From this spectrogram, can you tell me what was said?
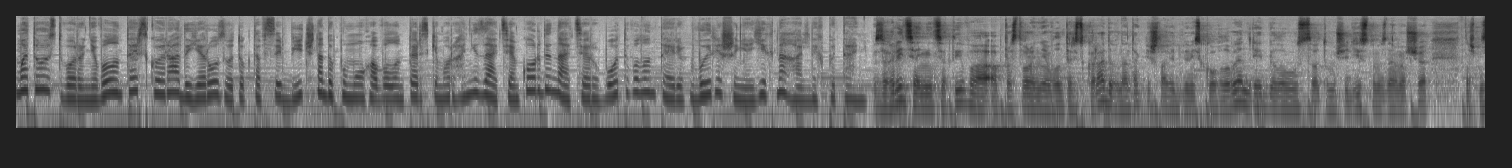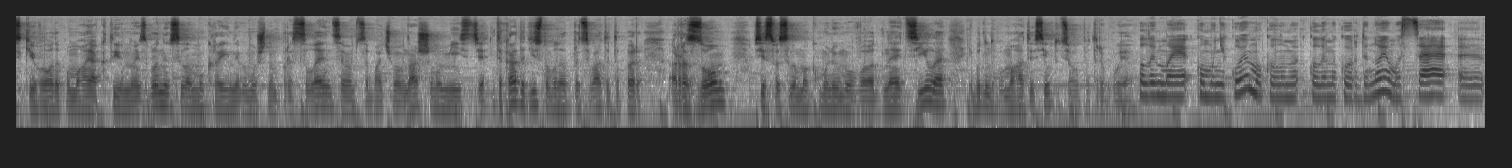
Метою створення волонтерської ради є розвиток та всебічна допомога волонтерським організаціям, координація роботи волонтерів, вирішення їх нагальних питань. Взагалі ця ініціатива про створення волонтерської ради вона так пішла від міського голови Андрія Білоусова, тому що дійсно ми знаємо, що наш міський голова допомагає активно і Збройним силам України, вимушеним переселенцям. Ми це бачимо в нашому місті. І така рада дійсно буде працювати тепер разом. Всі свої сили ми акумулюємо в одне ціле і будемо допомагати всім, хто цього потребує. Коли ми комунікуємо, коли ми, коли ми координуємося, це е,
